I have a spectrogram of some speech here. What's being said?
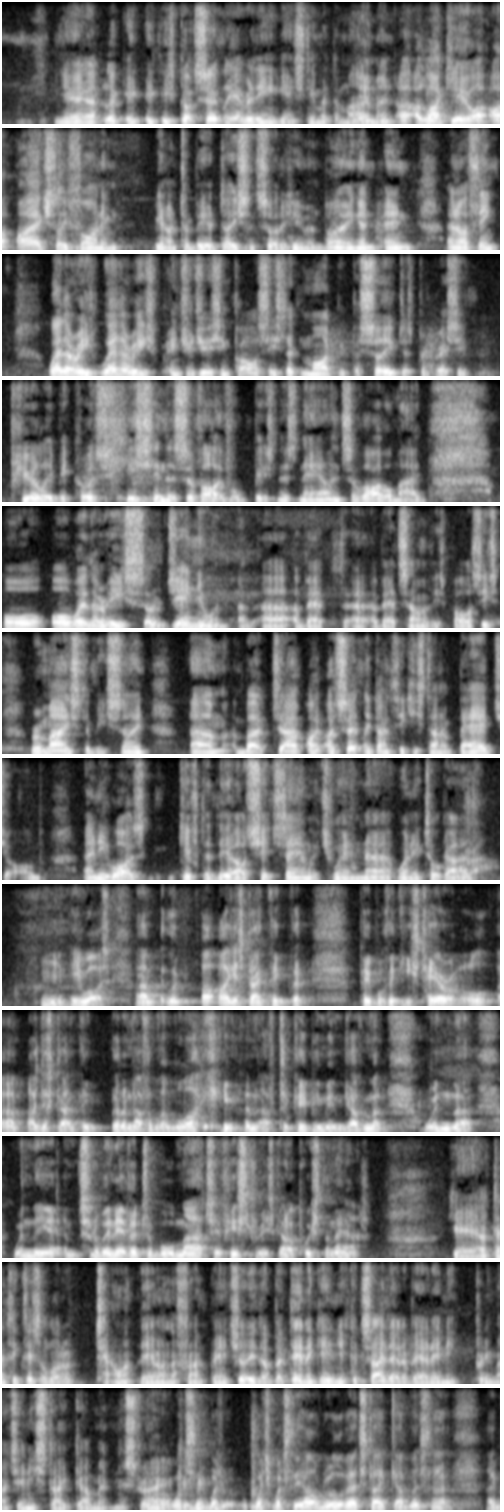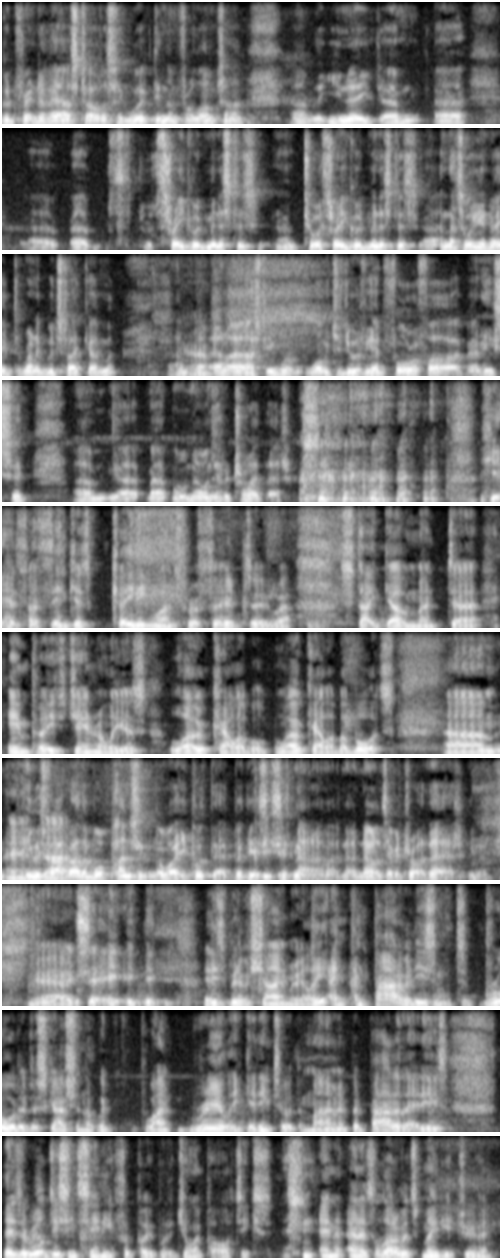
Yeah, look, he's got certainly everything against him at the moment. Yeah. I, I, like you, I, I actually find him, you know, to be a decent sort of human being, and and and I think whether he's whether he's introducing policies that might be perceived as progressive purely because he's in the survival business now in survival mode, or or whether he's sort of genuine uh, about uh, about some of his policies remains to be seen. Um, but uh, I, I, certainly don't think he's done a bad job, and he was gifted the old shit sandwich when uh, when he took over. Mm, he was. Um, look, I, I, just don't think that people think he's terrible. Um, I just don't think that enough of them like him enough to keep him in government when the when the um, sort of inevitable march of history is going to push them out. Yeah, I don't think there's a lot of talent there on the front bench either. But then again, mm. you could say that about any pretty much any state government in Australia. Oh, what's, the, what's, what's, the old rule about state governments that a, a, good friend of ours told us who worked in them for a long time um, that you need um, uh, Uh, uh, three good ministers, uh, two or three good ministers, uh, and that's all you need to run a good state government. Yeah. And I asked him, well, what would you do if you had four or five? And he said, um, uh, well, no one's ever tried that. yes, I think as Keating once referred to uh, state government uh, MPs generally as low caliber, low caliber bullets. Um, and, he was uh, rather more pungent in the way he put that, but yes, he says, no, no, no, no one's ever tried that. You know? Yeah, it's, it, it, it, it is a bit of a shame, really. And, and part of it isn't a broader discussion that we won't really get into at the moment, but part of that is there's a real disincentive for people to join politics, and, and it's a lot of it's media driven,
